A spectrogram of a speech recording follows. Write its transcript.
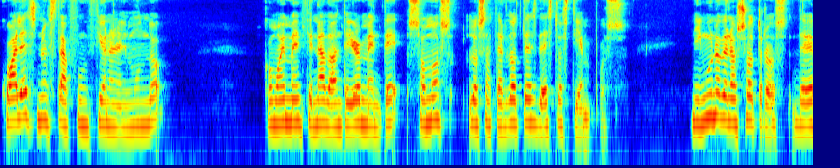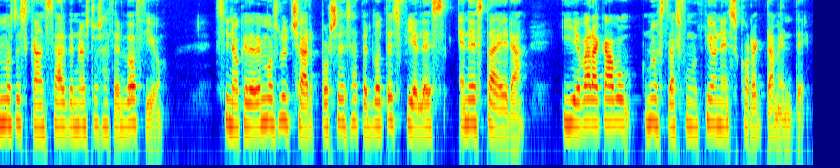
¿Cuál es nuestra función en el mundo? Como he mencionado anteriormente, somos los sacerdotes de estos tiempos. Ninguno de nosotros debemos descansar de nuestro sacerdocio, sino que debemos luchar por ser sacerdotes fieles en esta era y llevar a cabo nuestras funciones correctamente.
